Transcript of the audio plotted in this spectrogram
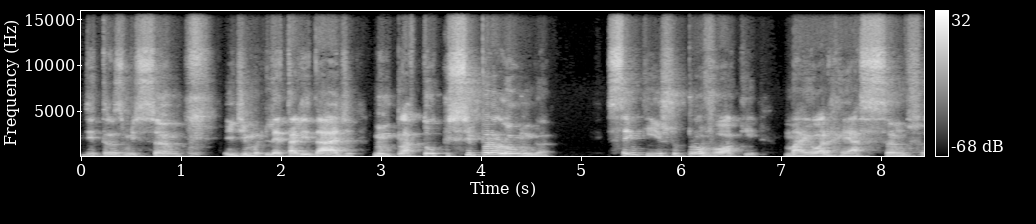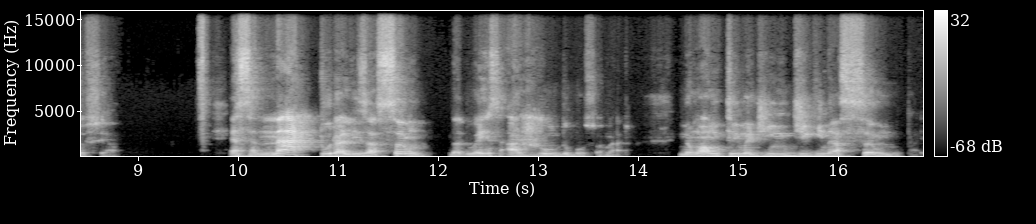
de transmissão e de letalidade, num platô que se prolonga. sem que isso provoque maior reação social. Essa naturalização da doença ajuda o Bolsonaro. Não há um clima de indignação no país.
